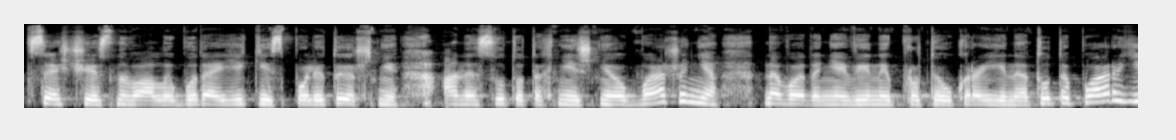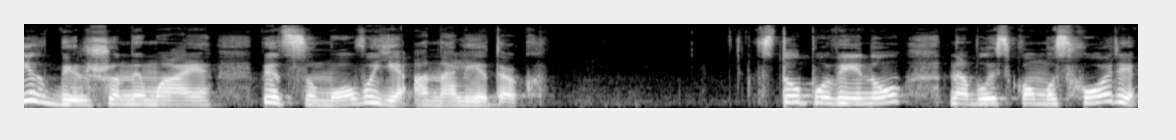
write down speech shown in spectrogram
все ще існували бодай якісь політичні, а не суто технічні обмеження на ведення війни проти України, то тепер їх більше немає. Підсумовує аналітик. Вступ у війну на близькому сході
